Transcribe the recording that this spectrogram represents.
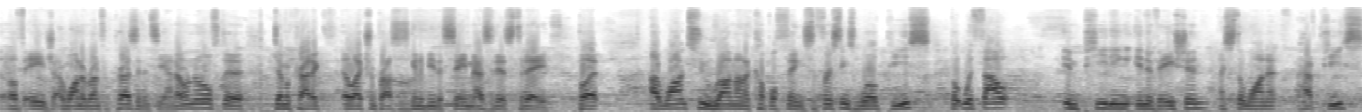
of age, I want to run for presidency. And I don't know if the democratic election process is going to be the same as it is today, but I want to run on a couple things. The first thing is world peace, but without impeding innovation. I still want to have peace.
